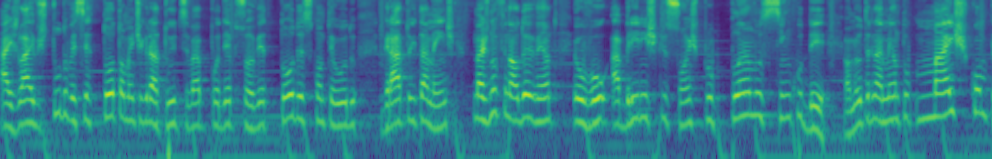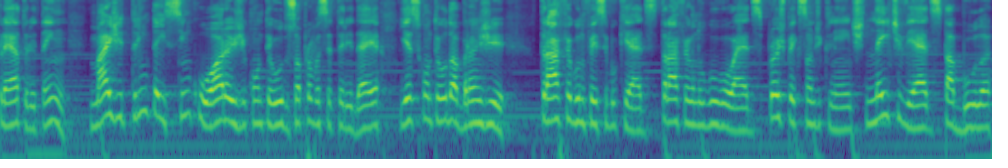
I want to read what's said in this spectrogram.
as lives, tudo vai ser totalmente gratuito, você vai poder absorver todo esse conteúdo gratuitamente, mas no final do evento eu vou abrir inscrições para o Plano 5D. É o meu treinamento mais completo, ele tem mais de 35 horas de conteúdo, só para você ter ideia, e esse conteúdo abrange tráfego no Facebook Ads, tráfego no Google Ads, prospecção de clientes, Native Ads, Tabula,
